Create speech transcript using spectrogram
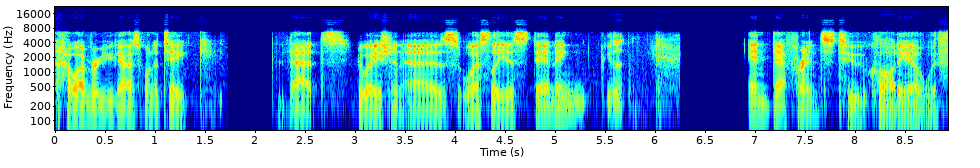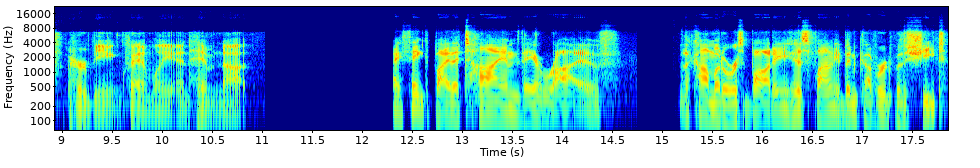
however, you guys want to take that situation as Wesley is standing in deference to Claudia with her being family and him not. I think by the time they arrive, the Commodore's body has finally been covered with a sheet,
